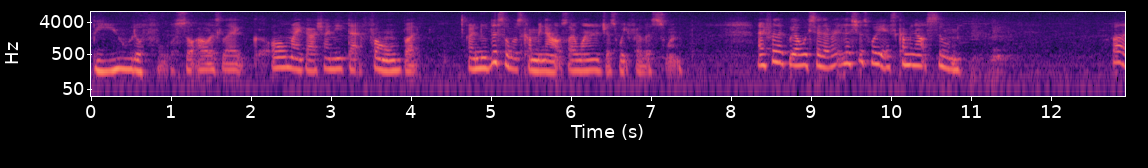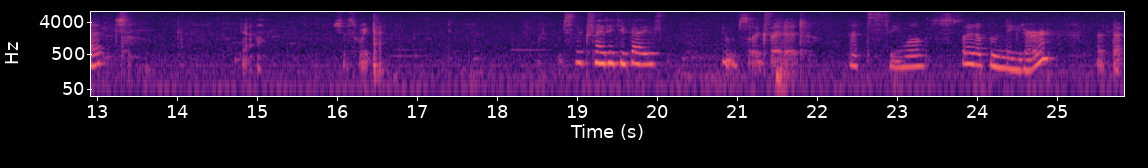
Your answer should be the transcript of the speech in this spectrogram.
beautiful so i was like oh my gosh i need that phone but i knew this one was coming out so i wanted to just wait for this one. I feel like we always say that right? Let's just wait. It's coming out soon. But yeah. Just wait. I'm so excited you guys. I'm so excited. Let's see. We'll set it up later. Let that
